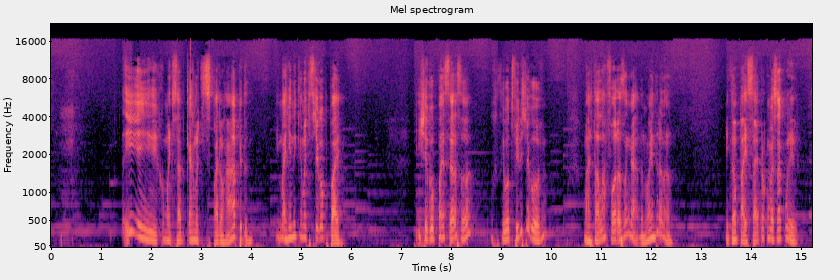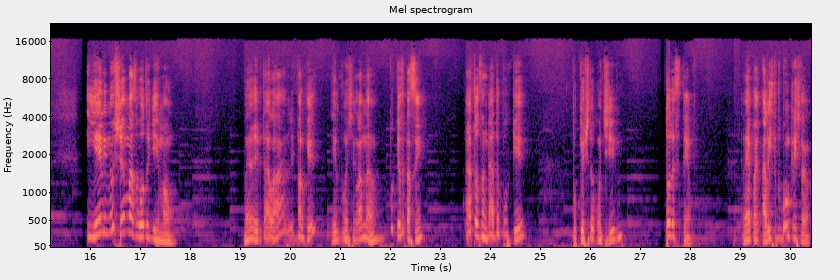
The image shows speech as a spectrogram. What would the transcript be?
E como a gente sabe que as notícias espalham rápido, imagina que a notícia chegou pro pai. E chegou pro pai, sério só. Seu outro filho chegou, viu? Mas tá lá fora zangado, não vai entrar não. Então o pai sai para conversar com ele. E ele não chama o outro de irmão. Né? Ele tá lá, ele fala o quê? Ele chega lá, não. Por que você tá assim? Ah, tô zangado por quê? Porque eu estou contigo todo esse tempo. Né? A lista do bom cristão.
